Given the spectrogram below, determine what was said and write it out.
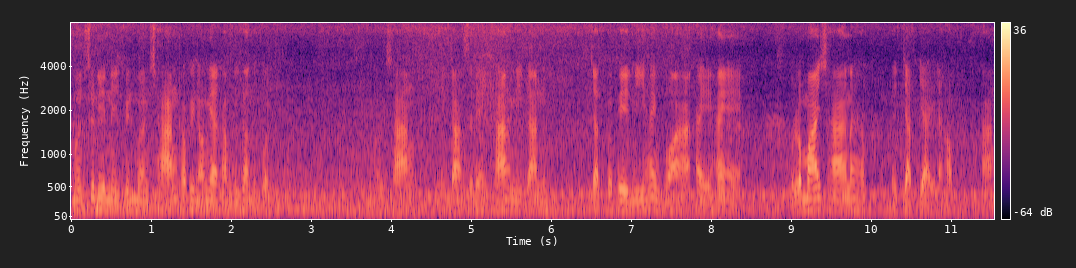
เมืองสุรินทร์นี่เป็นเมืองช้างครับพี่น้องญาติธรรมทุกท่านทุกคนเมืองช้างมีการแสดงช้างมีการจัดประเพณีให้หัวไอ้ให้ผลไม้ช้างนะครับให้จัดใหญ่นะครับ ทาง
